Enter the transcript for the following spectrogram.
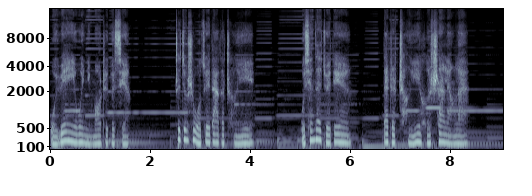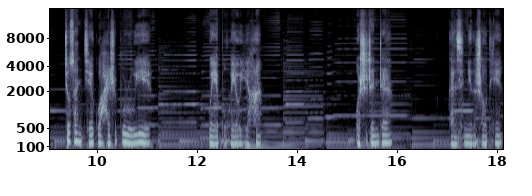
我愿意为你冒这个险，这就是我最大的诚意。我现在决定带着诚意和善良来，就算结果还是不如意，我也不会有遗憾。我是真真，感谢你的收听，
